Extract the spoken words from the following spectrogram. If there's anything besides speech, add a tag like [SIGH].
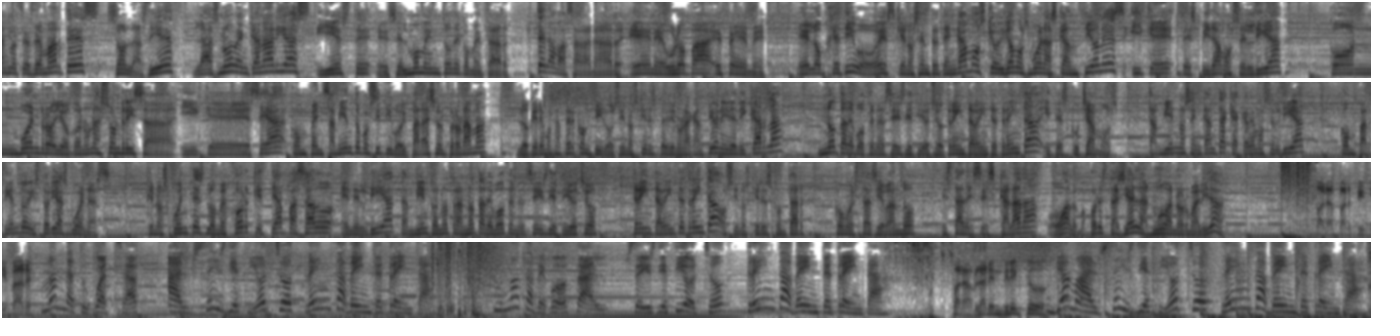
Buenas noches de martes, son las 10, las 9 en Canarias y este es el momento de comenzar. Te la vas a ganar en Europa FM. El objetivo es que nos entretengamos, que oigamos buenas canciones y que despidamos el día con buen rollo, con una sonrisa y que sea con pensamiento positivo. Y para eso el programa lo queremos hacer contigo. Si nos quieres pedir una canción y dedicarla, nota de voz en el 618 30 20 30 y te escuchamos. También nos encanta que acabemos el día compartiendo historias buenas. Que nos cuentes lo mejor que te ha pasado en el día, también con otra nota de voz en el 618 30 20 30 o si nos quieres contar cómo estás llevando esta desescalada o a lo mejor estás ya en la nueva normalidad. Para participar, Manda tu WhatsApp al 618 30 20 30. Tu nota de voz al 618 30 20 30. para hablar en directo, Llama al 618 30 20 30.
